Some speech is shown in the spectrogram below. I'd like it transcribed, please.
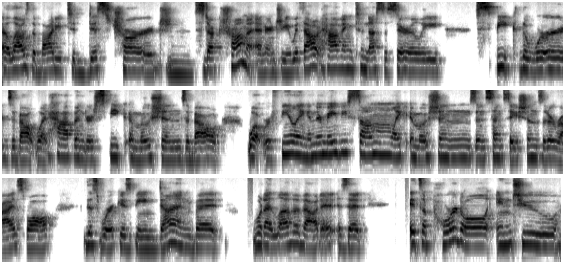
allows the body to discharge mm. stuck trauma energy without having to necessarily speak the words about what happened or speak emotions about what we're feeling and there may be some like emotions and sensations that arise while this work is being done but what i love about it is that it's a portal into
